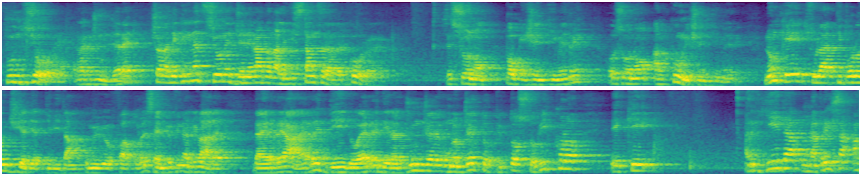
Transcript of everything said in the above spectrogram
funzione raggiungere, c'è una declinazione generata dalle distanze da percorrere, se sono pochi centimetri o sono alcuni centimetri, nonché sulla tipologia di attività, come vi ho fatto l'esempio, fino ad arrivare da RA a RD, dove RD raggiungere un oggetto piuttosto piccolo e che richieda una presa a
